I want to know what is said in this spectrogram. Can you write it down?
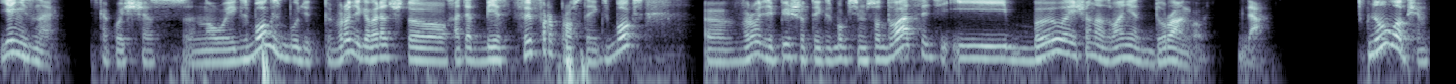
Я не знаю, какой сейчас новый Xbox будет. Вроде говорят, что хотят без цифр, просто Xbox. Э, вроде пишут Xbox 720, и было еще название Durango. Да. Ну, в общем,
